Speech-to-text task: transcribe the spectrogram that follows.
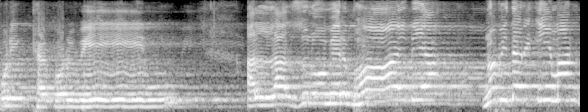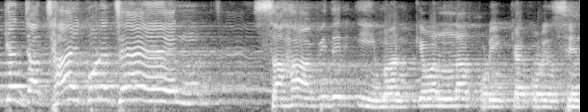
পরীক্ষা করবেন। আল্লাহ জুলুমের ভয় দিয়া নবীদের ইমানকে যাচাই করেছেন। সাহাবিদের ইমানকে আল্লাহ পরীক্ষা করেছেন,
